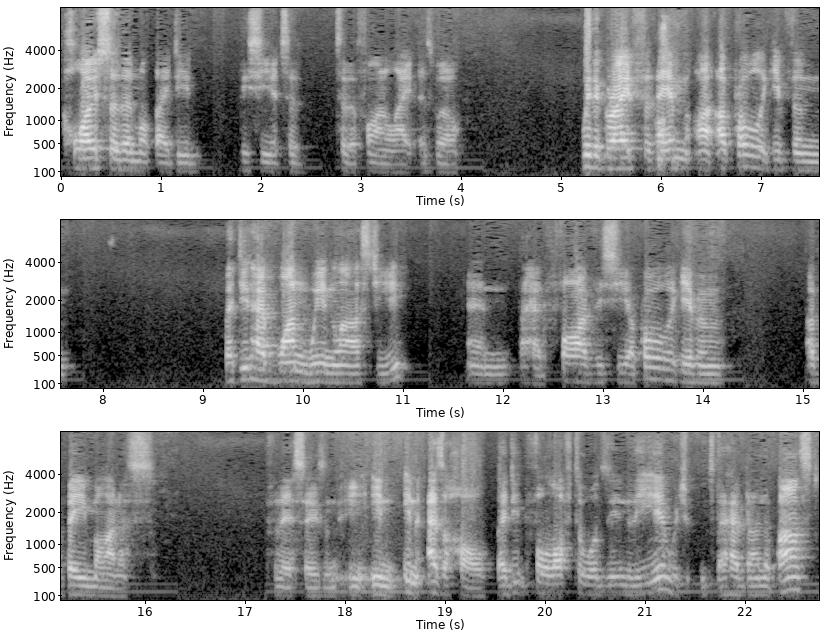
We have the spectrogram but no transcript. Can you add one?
closer than what they did this year to, to the final eight as well. With a grade for them, I, I'd probably give them. They did have one win last year, and they had five this year. I'll probably give them a B minus for their season in, in, in, as a whole. They did fall off towards the end of the year, which, which they have done in the past,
